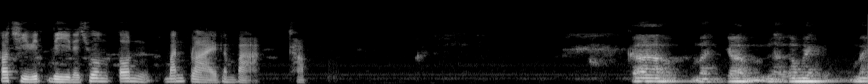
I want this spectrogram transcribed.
ก็ชีวิตดีในช่วงต้นบั้นปลายลำบากครับ ก็มันก็เราก็ไม่ไม่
